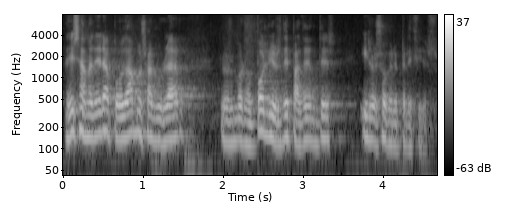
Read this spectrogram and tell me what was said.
de esa manera podamos anular los monopolios de patentes y los sobreprecios.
